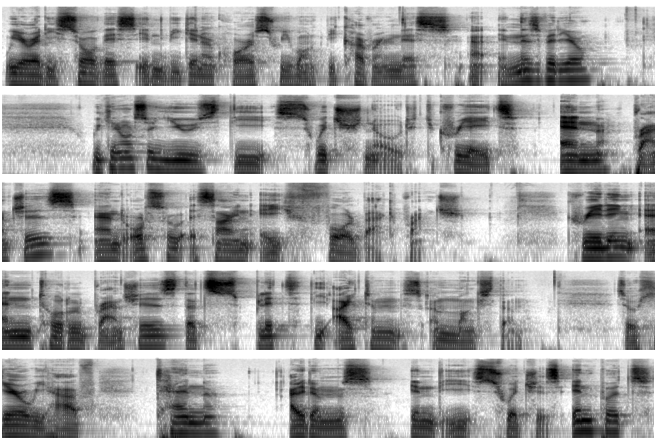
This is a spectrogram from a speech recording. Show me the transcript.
We already saw this in the beginner course. We won't be covering this uh, in this video. We can also use the switch node to create n branches and also assign a fallback branch, creating n total branches that split the items amongst them. So here we have 10 items in the switch's input,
